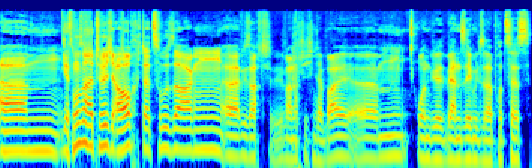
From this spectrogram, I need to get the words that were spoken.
Ähm, jetzt muss man natürlich auch dazu sagen, äh, wie gesagt, wir waren natürlich nicht dabei ähm, und wir werden sehen, wie dieser Prozess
